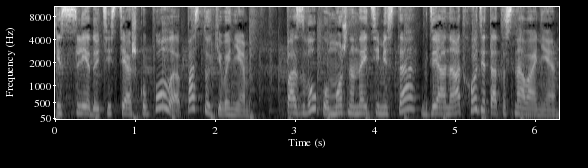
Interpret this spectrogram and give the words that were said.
Исследуйте стяжку пола постукиванием. По звуку можно найти места, где она отходит от основания.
